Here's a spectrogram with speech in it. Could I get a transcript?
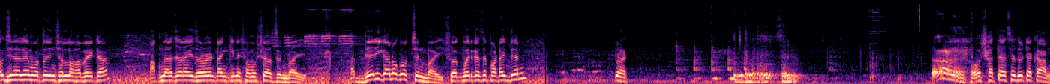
অরিজিনালের মতো ইনশাল্লাহ হবে এটা। আপনারা যারা এই ধরনের ট্যাঙ্কি নিয়ে সমস্যা আছেন, ভাই, আর দেরি কেন করছেন, ভাই? সোহাগ ভাইয়ের কাছে পাঠাই দেন। ওর সাথে আছে দুইটা কান।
